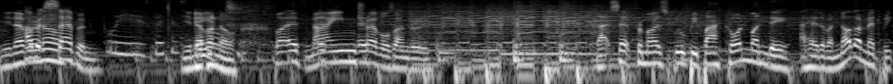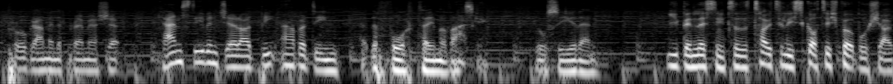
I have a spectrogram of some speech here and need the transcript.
You never How about know. seven? Please, make us You never Eight. know. But if Nine if- if- trebles, Andrew. That's it from us. We'll be back on Monday ahead of another midweek programme in the Premiership. Can Steven Gerrard beat Aberdeen at the fourth time of asking? We'll see you then. You've been listening to the Totally Scottish Football Show,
